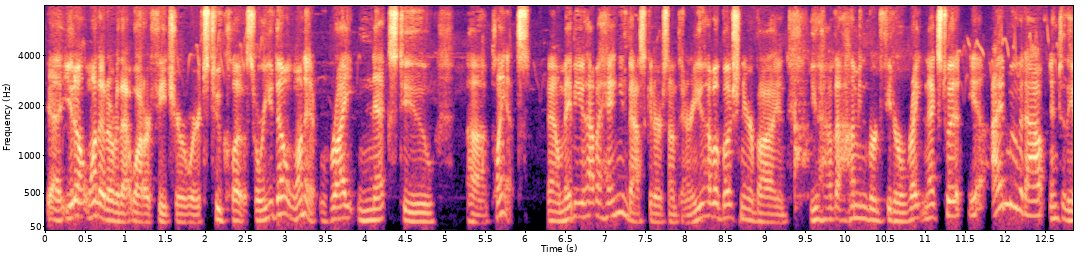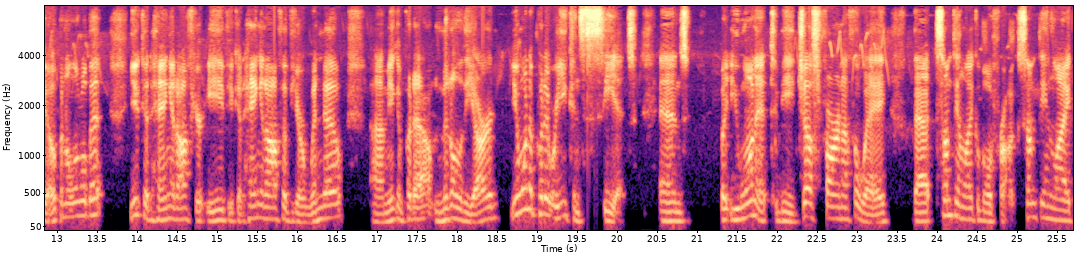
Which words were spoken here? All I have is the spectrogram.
Yeah, you don't want it over that water feature where it's too close, or you don't want it right next to uh, plants. Now, maybe you have a hanging basket or something, or you have a bush nearby and you have that hummingbird feeder right next to it. Yeah, I'd move it out into the open a little bit. You could hang it off your eave. You could hang it off of your window. Um, you can put it out in the middle of the yard. You want to put it where you can see it. And but you want it to be just far enough away that something like a bullfrog, something like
